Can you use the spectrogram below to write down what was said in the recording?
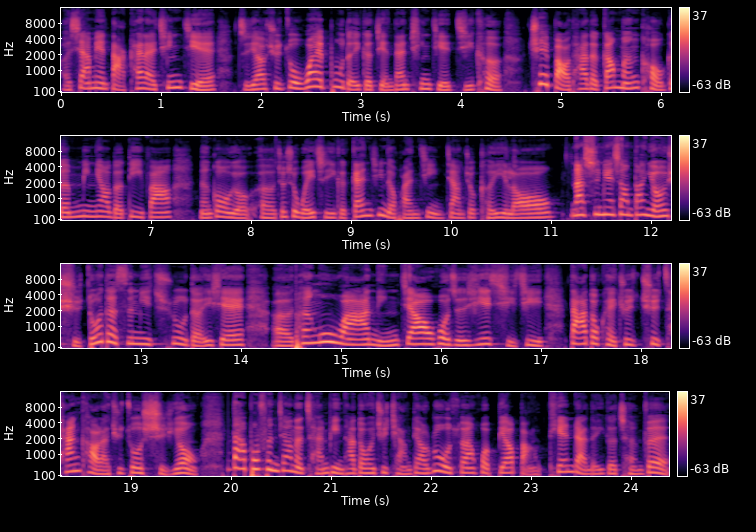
呃下面打开来清洁，只要去做外部的一个简单清洁即可，确保他的肛门口跟泌尿的地方能够有呃就是维持一个干净的环境，这样就可以喽。那市面上当有许多的私密处的一些呃喷雾啊、凝胶或者一些洗剂，大家都可以去去参考来去做使用。大部分这样的产品，它都会去强调弱酸或标榜天然的一个成分，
